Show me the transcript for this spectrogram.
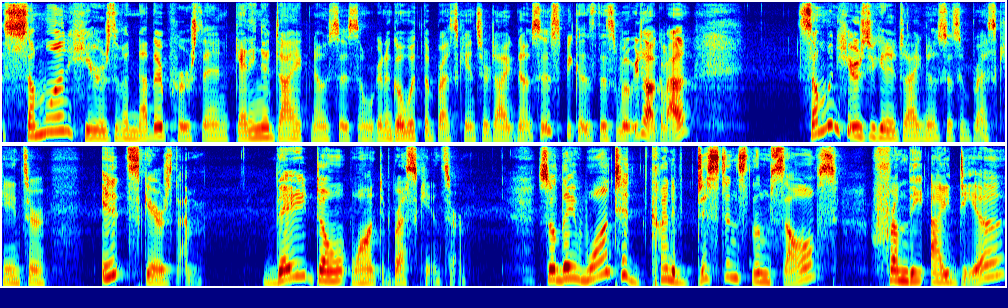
someone hears of another person getting a diagnosis, and we're going to go with the breast cancer diagnosis because this is what we talk about. Someone hears you get a diagnosis of breast cancer, it scares them. They don't want breast cancer. So they want to kind of distance themselves from the idea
